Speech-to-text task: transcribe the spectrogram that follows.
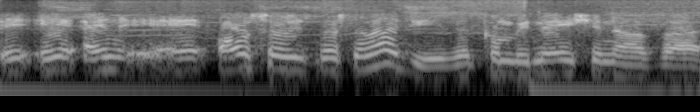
it, it, and it, also his personality a combination of uh,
